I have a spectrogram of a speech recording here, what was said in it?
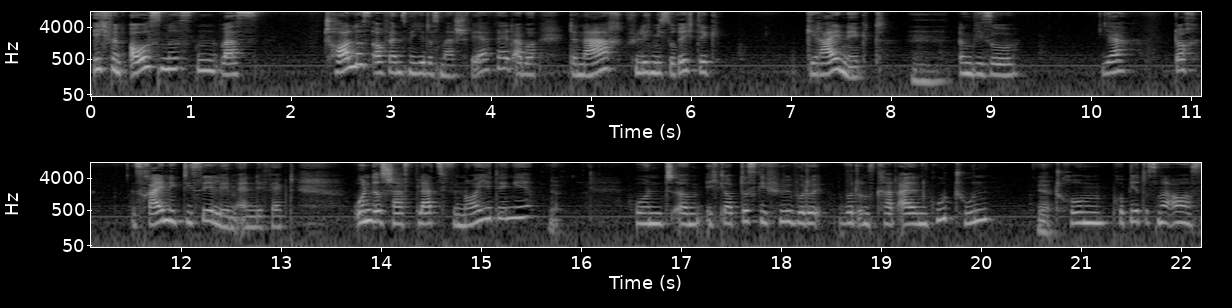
ich finde Ausmisten was Tolles, auch wenn es mir jedes Mal schwerfällt, aber danach fühle ich mich so richtig gereinigt. Mhm irgendwie so, ja, doch, es reinigt die Seele im Endeffekt. Und es schafft Platz für neue Dinge. Ja. Und ähm, ich glaube, das Gefühl würde, wird uns gerade allen gut tun. Ja. Drum probiert es mal aus.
